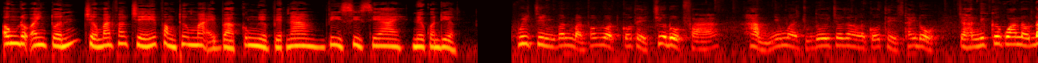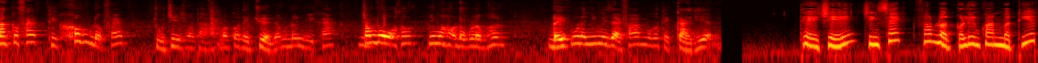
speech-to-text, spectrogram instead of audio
ông Đậu Anh Tuấn, trưởng ban pháp chế Phòng Thương mại và Công nghiệp Việt Nam VCCI nêu quan điểm. Quy trình văn bản pháp luật có thể chưa đột phá hẳn nhưng mà chúng tôi cho rằng là có thể thay đổi. Chẳng hạn như cơ quan nào đang cấp phép thì không được phép chủ trì soạn thảo mà có thể chuyển ra một đơn vị khác trong bộ thôi nhưng mà họ độc lập hơn đấy cũng là những cái giải pháp mà có thể cải thiện thể chế, chính sách, pháp luật có liên quan mật thiết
